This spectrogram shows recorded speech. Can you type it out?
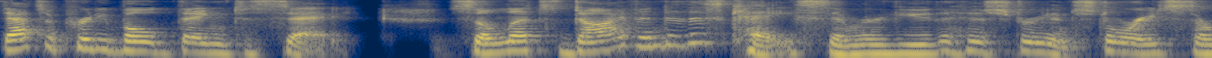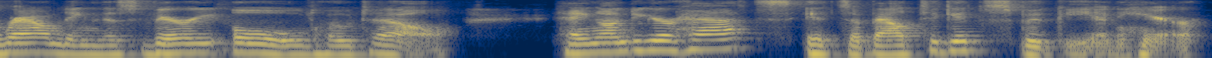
That's a pretty bold thing to say. So let's dive into this case and review the history and stories surrounding this very old hotel. Hang on to your hats. It's about to get spooky in here.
